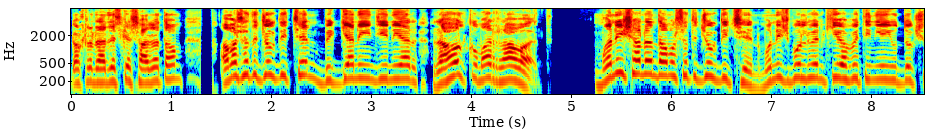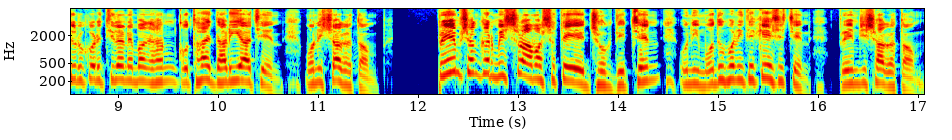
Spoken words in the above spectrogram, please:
ডক্টর রাজেশকে স্বাগতম। আমার সাথে যোগ দিচ্ছেন বিজ্ঞানী ইঞ্জিনিয়ার রাহুল কুমার রাওয়াত। মনীষ আনন্দ আমার সাথে যোগ দিচ্ছেন। মনীষ বলবেন, কীভাবে তিনি এই উদ্যোগ শুরু করেছিলেন এবং এখন কোথায় দাঁড়িয়ে আছেন? মনীষ, স্বাগতম। প্রেম শঙ্কর মিশ্র আমার সাথে যোগ দিচ্ছেন। উনি মধুবনী থেকে এসেছেন। প্রেমজি, স্বাগতম।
